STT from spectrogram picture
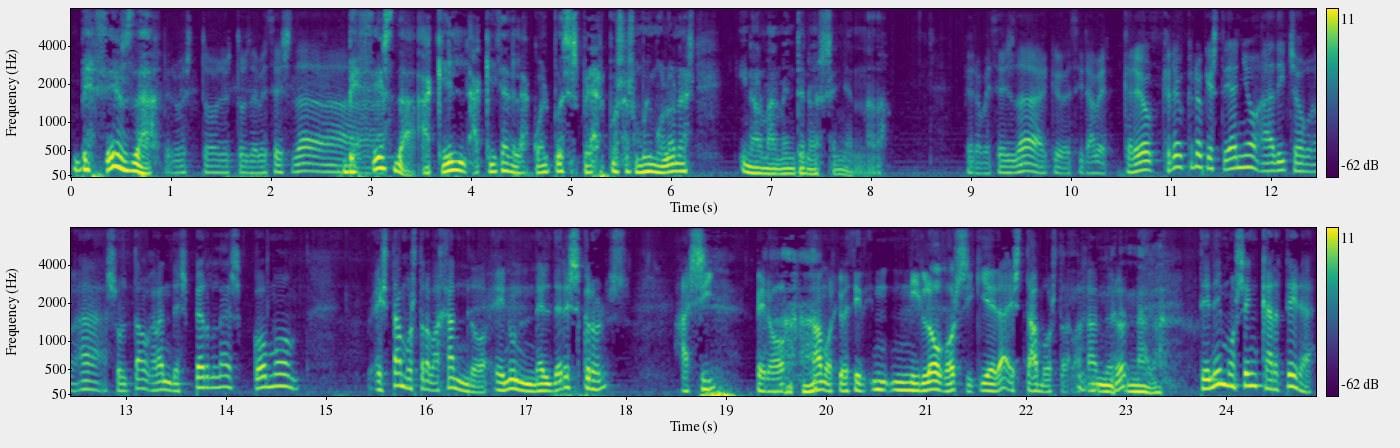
Bethesda. Pero estos, estos de Bethesda... Bethesda, aquel, aquella de la cual puedes esperar cosas muy molonas y normalmente no enseñan nada. Pero Bethesda, quiero decir, a ver, creo, creo, creo que este año ha dicho, ha soltado grandes perlas como estamos trabajando en un Elder Scrolls, así, pero Ajá. vamos, quiero decir, ni logos siquiera, estamos trabajando, ¿no? Nada. Tenemos en cartera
